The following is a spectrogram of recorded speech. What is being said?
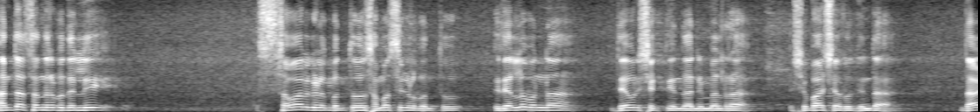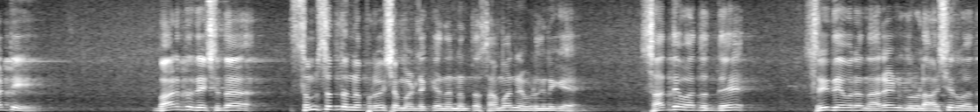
ಅಂಥ ಸಂದರ್ಭದಲ್ಲಿ ಸವಾಲುಗಳು ಬಂತು, ಸಮಸ್ಯೆಗಳು ಬಂತು, ಇದೆಲ್ಲವನ್ನು ದೇವರ ಶಕ್ತಿಯಿಂದ ನಿಮ್ಮೆಲ್ಲರ ಶುಭಾಶಯದಿಂದ ದಾಟಿ ಭಾರತ ದೇಶದ ಸಂಸತ್ತನ್ನು ಪ್ರವೇಶ ಮಾಡಲಿಕ್ಕೆ ನನ್ನಂಥ ಸಾಮಾನ್ಯ ಹುಡುಗನಿಗೆ ಸಾಧ್ಯವಾದದ್ದೇ ಶ್ರೀದೇವರ ನಾರಾಯಣ ಗುರುಗಳ ಆಶೀರ್ವಾದ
